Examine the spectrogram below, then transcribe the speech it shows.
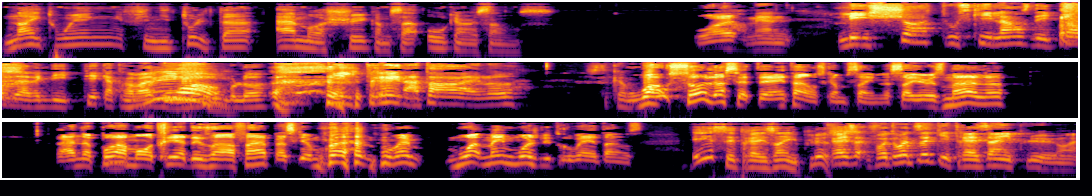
Nightwing finit tout le temps amoché comme ça a aucun sens. Ouais. Oh man, les shots où ce qu'il lance des cordes avec des pics à travers des membres là, il traîne à terre là. Comme Wow, ça, là, c'était intense comme scène. là. Sérieusement, là, à ne pas à montrer à des enfants parce que moi, moi, moi même moi, je l'ai trouvé intense. Et c'est 13 ans et plus. 13 ans- faut toi dire qu'il est 13 ans et plus, ouais.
